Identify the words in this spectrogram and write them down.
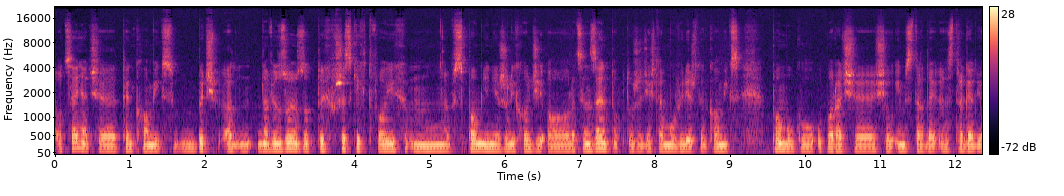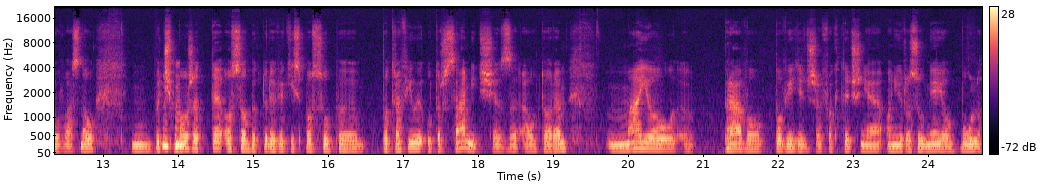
oceniać e, ten komiks, być, nawiązując do tych wszystkich twoich mm, wspomnień, jeżeli chodzi o recenzentów, którzy gdzieś tam mówili, że ten komiks pomógł uporać się im z, z tragedią własną. Być mhm. może te osoby, które w jakiś sposób e, potrafiły utożsamić się z autorem, mają e, prawo powiedzieć, że faktycznie oni rozumieją ból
